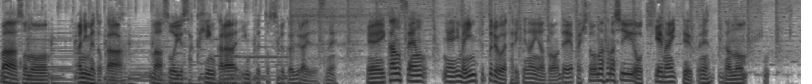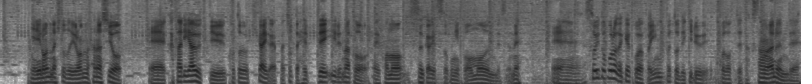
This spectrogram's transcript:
まあそのアニメとか、まあそういう作品からインプットするかぐらいでですね、えー、いかんせん、えー、今インプット量が足りてないなと。で、やっぱ人の話を聞けないっていうとね、あの、えー、いろんな人といろんな話を、え、語り合うっていうこと、機会がやっぱちょっと減っているなと、え、この数ヶ月特にやっぱ思うんですよね。え、そういうところで結構やっぱインプットできることってたくさんあるんで、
